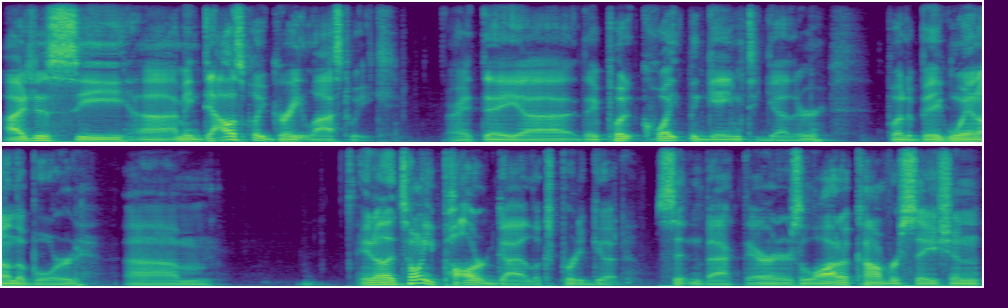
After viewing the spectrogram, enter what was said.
I just see. Uh, I mean, Dallas played great last week. Right? They uh, they put quite the game together, put a big win on the board. Um, you know, the Tony Pollard guy looks pretty good sitting back there, and there's a lot of conversation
